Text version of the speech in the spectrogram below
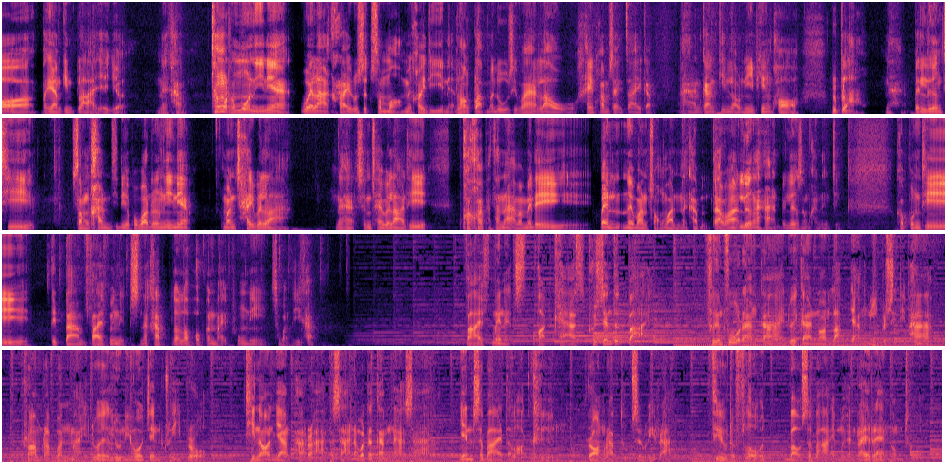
พยายามกินปลาเยอะๆนะครับ ทั้งหมดทั้งมวลนี้เนี่ย เวลาใครรู้สึกสมองไม่ค่อยดีเนี่ย ลองกลับมาดูซิว่าเราให้ความใส่ใจกับอาหารการกินเหล่านี้เพียงพอหรือเปล่านะฮะเป็นเรื่องที่สำคัญทีเดียว เพราะว่าเรื่องนี้เนี่ยมันใช้เวลานะฮะฉันใช้เวลาที่ค่อยๆพัฒนามันไม่ได้เป็นในวันสองวันนะครับ แต่ว่าเรื่องอาหารเป็นเรื่องสำคัญจริงๆ ขอบคุณที่ติดตาม 5 minutes นะครับ แล้วเราพบกันใหม่พรุ่งนี้ สวัสดีครับ 5 minutes podcast presented by ฟื้นฟูร่างกายด้วยการนอนหลับอย่างมีประสิทธิภาพ พร้อมรับวันใหม่ด้วย Luno Gen 3 Pro ที่นอนยางพาราภาษานวัตกรรมนาซาเย็นสบายตลอดคืน รองรับทุกสรีระ Feel the float เบาสบายเหมือนไร้แรงโน้มถ่วง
